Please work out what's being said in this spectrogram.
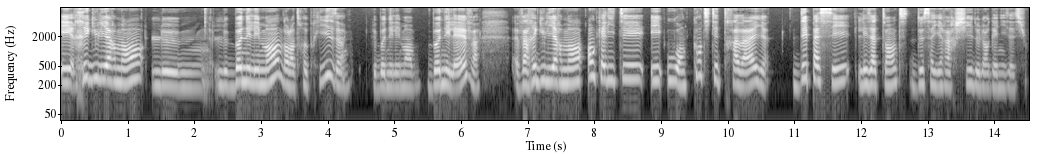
et régulièrement, le, bon élément dans l'entreprise, le bon élément bon élève, va régulièrement, en qualité et ou en quantité de travail, dépasser les attentes de sa hiérarchie et de l'organisation.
